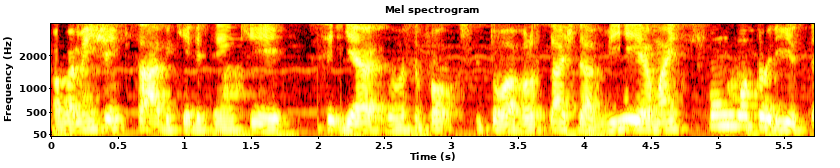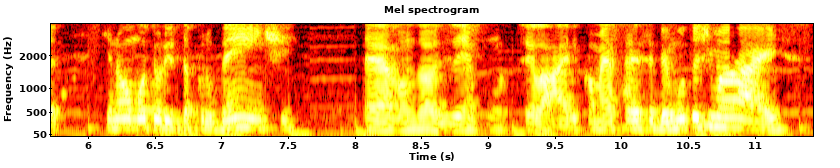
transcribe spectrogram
Obviamente a gente sabe que ele tem que seguir, a, você citou a velocidade da via, mas se for um motorista que não é um motorista prudente, é, vamos dar um exemplo, sei lá, ele começa a receber multa demais,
